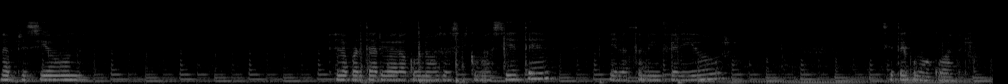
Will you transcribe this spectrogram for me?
La presión en la parte de arriba de la columna va a ser 6,7 y en la zona inferior 7,4.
